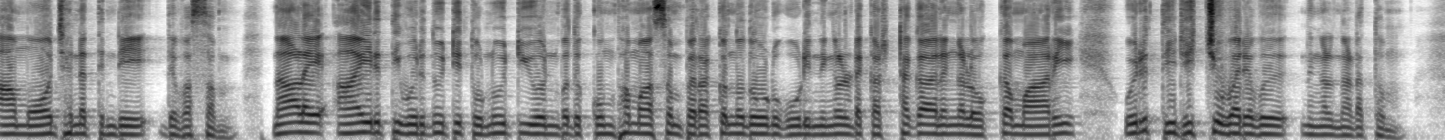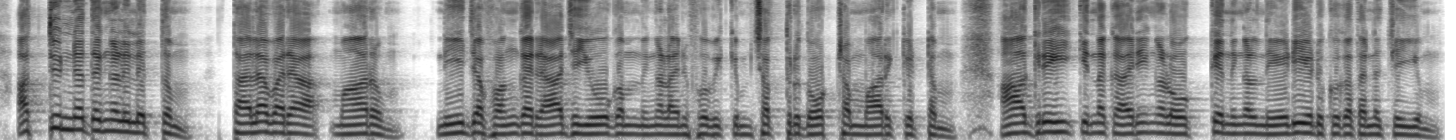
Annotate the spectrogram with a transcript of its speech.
ആ മോചനത്തിന്റെ ദിവസം. നാളെ ആയിരത്തി ഒരുന്നൂറ്റി തൊണ്ണൂറ്റി ഒൻപത് കുംഭമാസം പിറക്കുന്നതോടുകൂടി നിങ്ങളുടെ കഷ്ടകാലങ്ങളൊക്കെ മാറി ഒരു തിരിച്ചുവരവ് നിങ്ങൾ നടത്തും. അത്യുന്നതങ്ങളിലെത്തും തലവര മാറും. നീചഭംഗ രാജയോഗം നിങ്ങൾ അനുഭവിക്കും ശത്രുദോഷം മാറിക്കിട്ടും. ആഗ്രഹിക്കുന്ന കാര്യങ്ങളൊക്കെ നിങ്ങൾ നേടിയെടുക്കുക തന്നെ ചെയ്യും.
